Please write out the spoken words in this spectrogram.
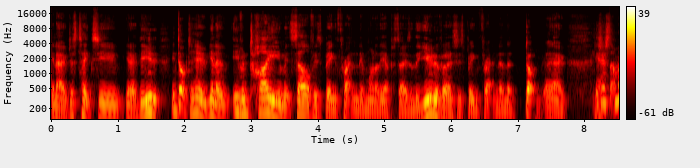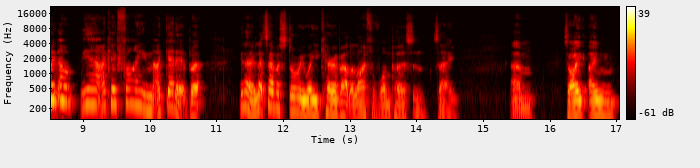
you know just takes you you know the in Doctor Who you know even time itself is being threatened in one of the episodes and the universe is being threatened and the doc you know it's Yeah. just I mean oh yeah okay fine I get it but you know let's have a story where you care about the life of one person say um so I I'm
